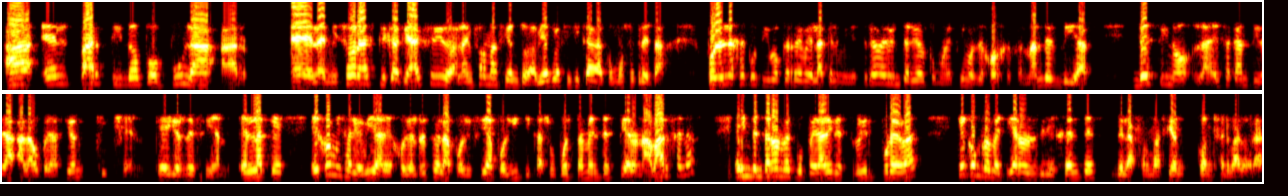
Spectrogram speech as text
a el Partido Popular. Eh, la emisora explica que ha accedido a la información todavía clasificada como secreta por el Ejecutivo que revela que el Ministerio del Interior, como decimos, de Jorge Fernández Díaz, destinó esa cantidad a la operación Kitchen, que ellos decían, en la que el comisario Villarejo y el resto de la policía política supuestamente espiaron a Bárcenas e intentaron recuperar y destruir pruebas que comprometían a los dirigentes de la formación conservadora.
